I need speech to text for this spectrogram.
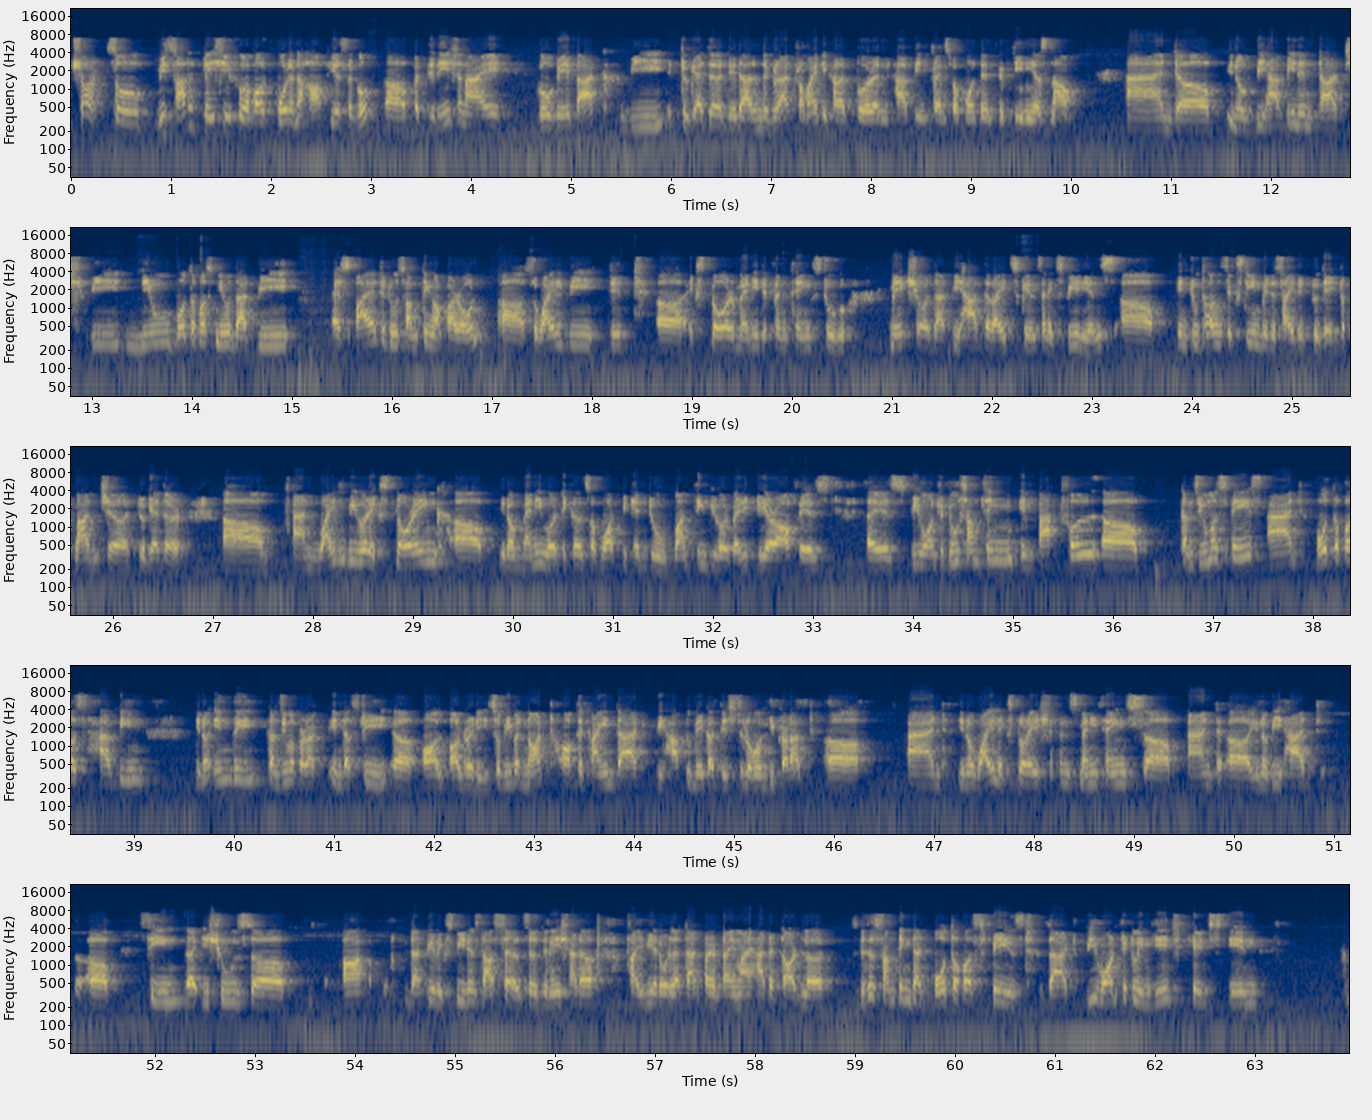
Sure. So we started PlayShifu about four and a half years ago, uh, but Dinesh and I go way back. We together did our undergrad from IT Kharagpur and have been friends for more than 15 years now. And, uh, you know, we have been in touch. We knew, both of us knew that we aspire to do something of our own. Uh, so while we did uh, explore many different things to make sure that we have the right skills and experience, uh, in 2016 we decided to take the plunge uh, together. Uh, and while we were exploring, uh, you know, many verticals of what we can do, one thing we were very clear of is is we want to do something impactful, consumer space, and both of us have been you know, in the consumer product industry uh, all, already. So we were not of the kind that we have to make a digital only product. Uh, and, you know, while explorations, many things, uh, and, uh, you know, we had uh, seen the issues uh, that we've experienced ourselves. So Dinesh had a five year old at that point of time. I had a toddler. So this is something that both of us faced that we wanted to engage kids in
